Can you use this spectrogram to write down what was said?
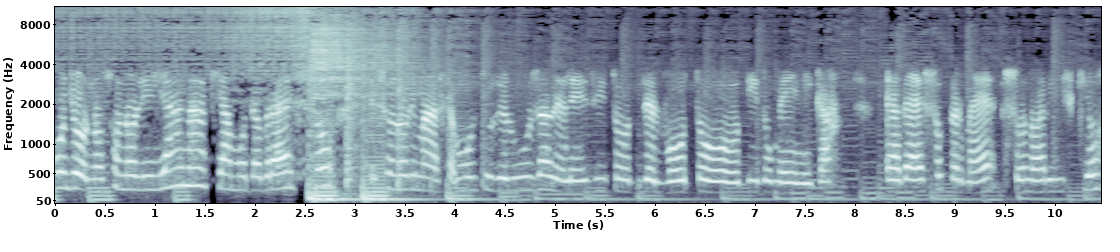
Buongiorno, sono Liliana, chiamo da Bresso e sono rimasta molto delusa dell'esito del voto di domenica e adesso per me sono a rischio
